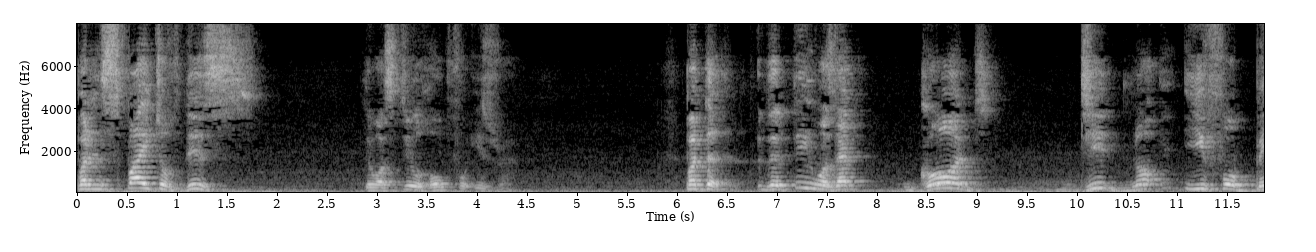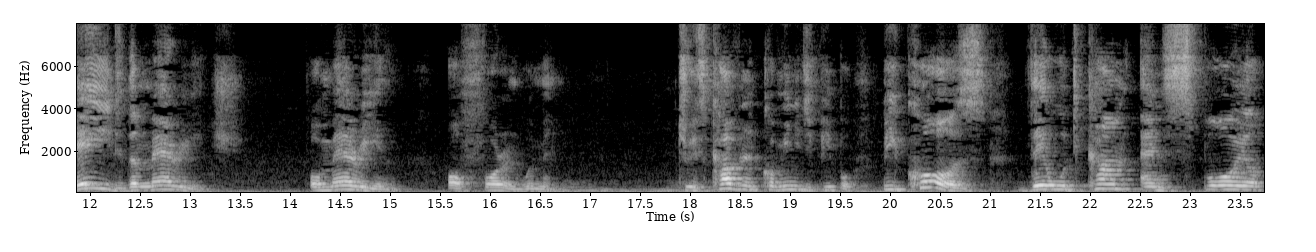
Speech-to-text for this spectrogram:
But in spite of this, there was still hope for Israel. But the, the thing was that God did not, He forbade the marriage or marrying of foreign women to His covenant community people because they would come and spoil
